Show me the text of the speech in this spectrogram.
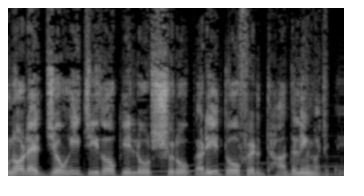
उन्होंने जो ही चीज़ों की लूट शुरू करी तो फिर धांधली मच गई।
